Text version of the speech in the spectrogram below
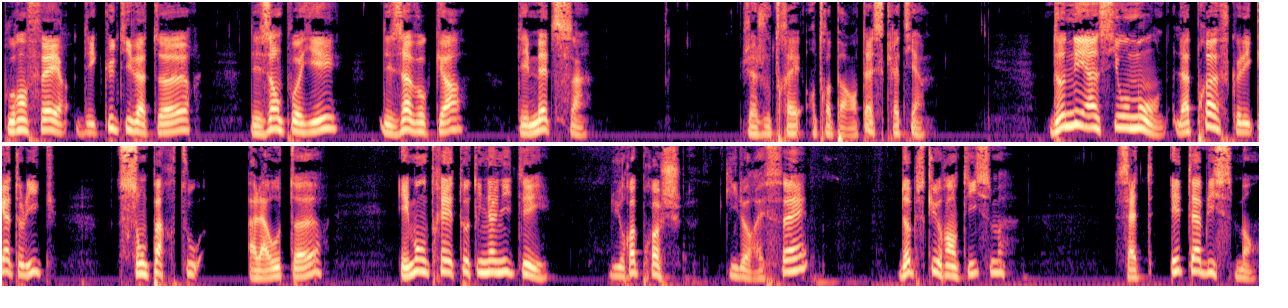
pour en faire des cultivateurs, des employés, des avocats, des médecins. J'ajouterai entre parenthèses chrétiens. Donner ainsi au monde la preuve que les catholiques sont partout à la hauteur et montrer toute l'inanité du reproche qui leur est fait d'obscurantisme, cet établissement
